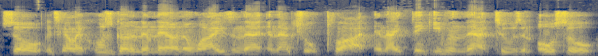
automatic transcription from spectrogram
So it's kind of like who's gunning them down, and why isn't that an actual plot? And I think even that too is an also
